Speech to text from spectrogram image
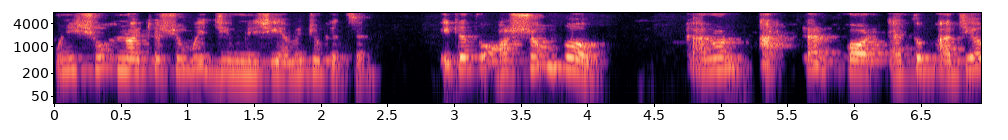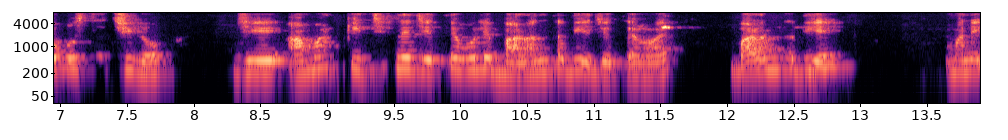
উনি ৯ সময় জিমনেশিয়ামে ঢুকেছেন। এটা তো অসম্ভব। কারণ আটটার পর এত বাজে অবস্থা ছিল যে আমার কিচেনে যেতে হলে বারান্দা দিয়ে যেতে হয়। বারান্দা দিয়ে মানে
